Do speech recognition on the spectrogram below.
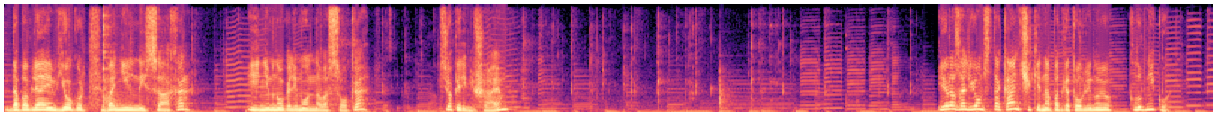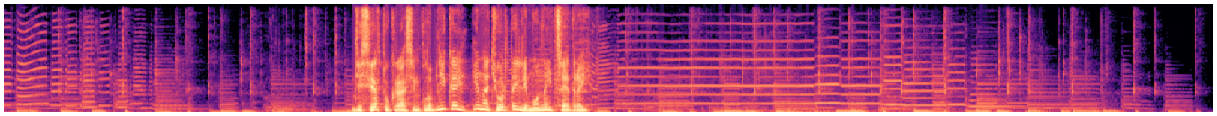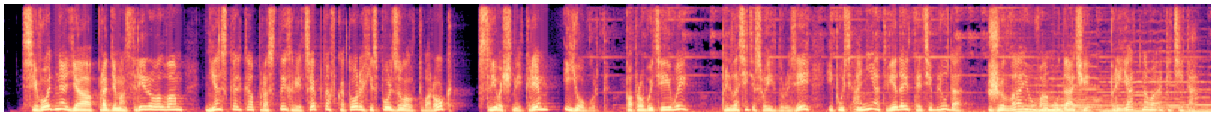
Добавляем в йогурт ванильный сахар и немного лимонного сока. Все перемешаем. И разольем стаканчики на подготовленную клубнику. Десерт украсим клубникой и натертой лимонной цедрой. Сегодня я продемонстрировал вам несколько простых рецептов, в которых использовал творог, сливочный крем и йогурт. Попробуйте и вы. Пригласите своих друзей, и пусть они отведают эти блюда. Желаю вам удачи, приятного аппетита!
